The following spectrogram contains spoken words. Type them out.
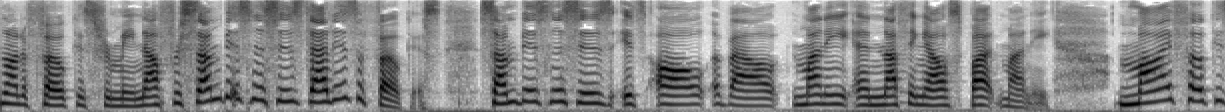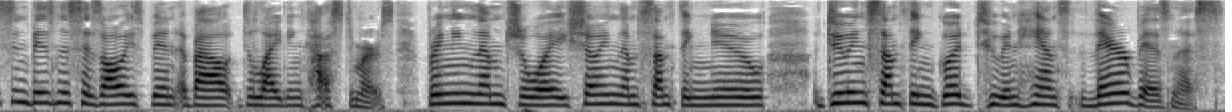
not a focus for me. Now, for some businesses, that is a focus. Some businesses, it's all about money and nothing else but money. My focus in business has always been about delighting customers, bringing them joy, showing them something new, doing something good to enhance their business.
